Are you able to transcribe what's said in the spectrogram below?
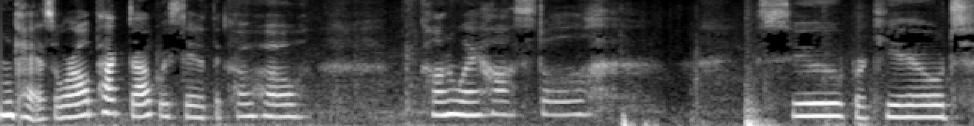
Okay, so we're all packed up. We stayed at the Coho Conway Hostel. Super cute.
